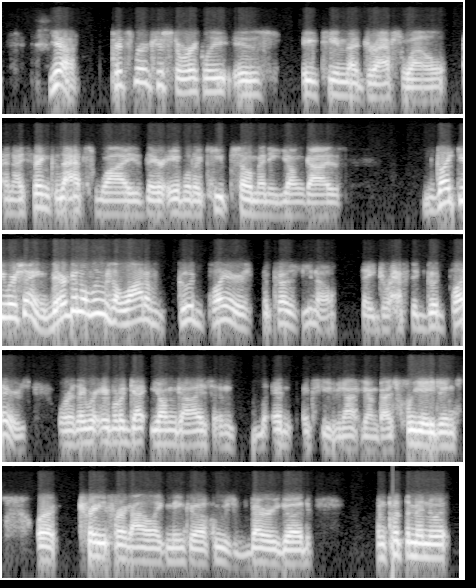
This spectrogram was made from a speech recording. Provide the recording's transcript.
yeah, Pittsburgh historically is a team that drafts well, and I think that's why they're able to keep so many young guys. Like you were saying, they're going to lose a lot of good players because you know they drafted good players, or they were able to get young guys and and excuse me, not young guys, free agents, or trade for a guy like Minkah who's very good and put them into it.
